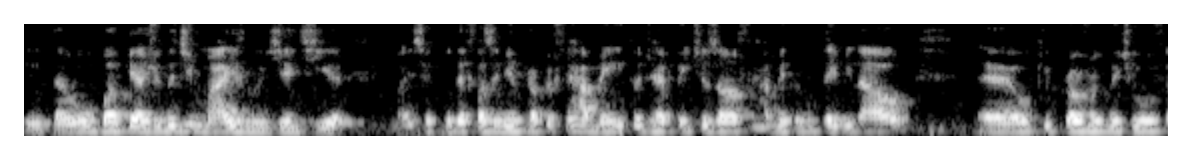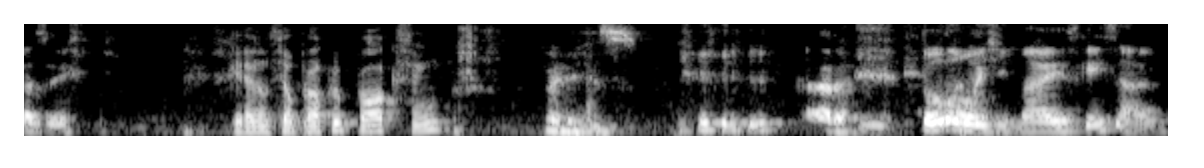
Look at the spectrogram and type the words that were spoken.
Então, o Bump ajuda demais no dia a dia. Mas se eu puder fazer minha própria ferramenta, ou de repente usar uma ferramenta no terminal, é o que provavelmente eu vou fazer. Criando seu próprio proxy, hein? É isso. Cara. Tô longe, mas quem sabe.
